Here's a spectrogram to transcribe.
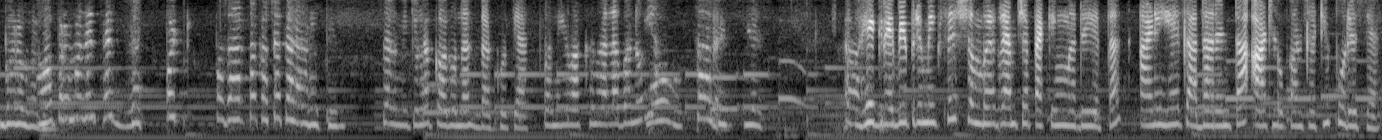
बरोबर. हे झटपट पदार्थ कसे तयार होतील? चल मी तुला करूनच दाखवते. आज पनीर वाखनवाला बनवूया. हो चालेल. येस हे ग्रेव्ही प्रिमिक्सेस शंभर ग्रॅमच्या पॅकिंगमध्ये येतात आणि हे साधारणतः आठ लोकांसाठी पुरेसे आहे.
